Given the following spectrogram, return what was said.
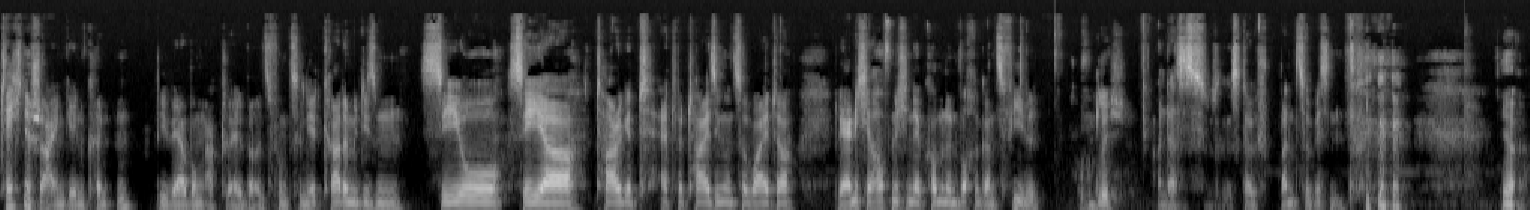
Technische eingehen könnten, wie Werbung aktuell bei uns funktioniert. Gerade mit diesem SEO, SEA, Target Advertising und so weiter, lerne ich ja hoffentlich in der kommenden Woche ganz viel. Hoffentlich. Und das ist, ist glaube ich, spannend zu wissen. Ja.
